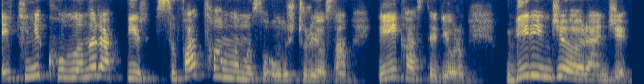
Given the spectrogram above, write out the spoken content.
ekini kullanarak bir sıfat tamlaması oluşturuyorsam neyi kastediyorum? Birinci öğrenci,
